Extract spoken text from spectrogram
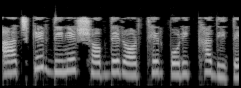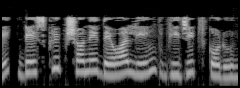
আজকের দিনের শব্দের অর্থের পরীক্ষা দিতে ডেসক্রিপশনে দেওয়া লিঙ্ক ভিজিট করুন।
